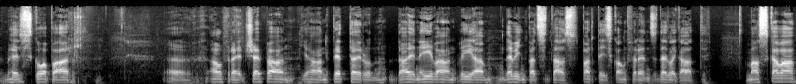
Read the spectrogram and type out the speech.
mēs kopā ar Uh, Alfrēdu Čepānu, Jānu Peteru un Dainu Īvānu bijām 19. partijas konferences delegāti Maskavā.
